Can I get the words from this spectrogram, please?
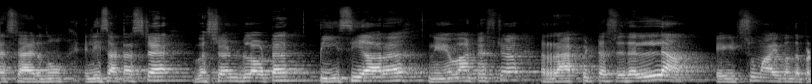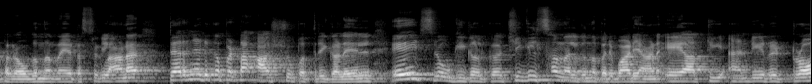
ടെസ്റ്റ് ആയിരുന്നു. ELISA test western blot P C R Neva test rapid test ഇതെല്ലാം എയ്ഡ്സുമായി ബന്ധപ്പെട്ട രോഗനിർണയ ടെസ്റ്റുകളാണ് തെരഞ്ഞെടുക്കപ്പെട്ട ആശുപത്രികളിൽ എയ്ഡ്സ് രോഗികൾക്ക് ചികിത്സ നൽകുന്ന പരിപാടിയാണ് A R T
